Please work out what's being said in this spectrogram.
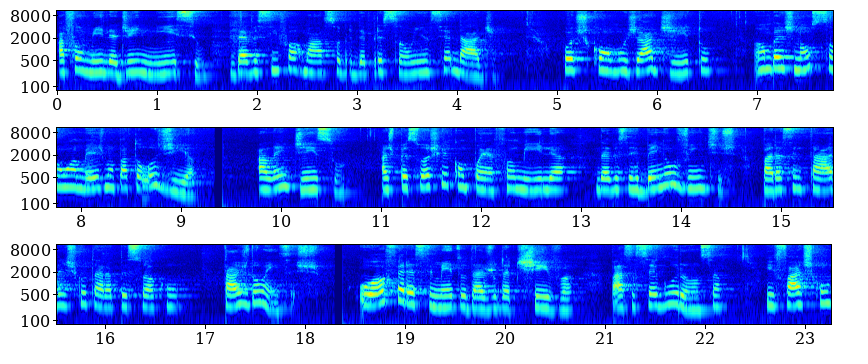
A família, de início, deve se informar sobre depressão e ansiedade, pois, como já dito, ambas não são a mesma patologia. Além disso, as pessoas que compõem a família devem ser bem ouvintes para sentar e escutar a pessoa com tais doenças. O oferecimento da ajuda ativa passa segurança e faz com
